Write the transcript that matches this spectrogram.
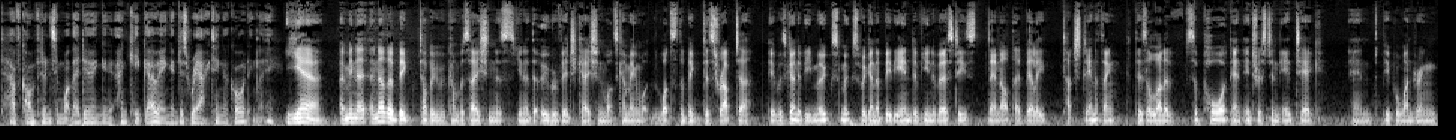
to have confidence in what they're doing and, and keep going and just reacting accordingly. Yeah, I mean a, another big topic of conversation is you know the Uber of education. What's coming? What, what's the big disruptor? It was going to be MOOCs. MOOCs were going to be the end of universities. They're not. They barely touched anything. There's a lot of support and interest in edtech, and people wondering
